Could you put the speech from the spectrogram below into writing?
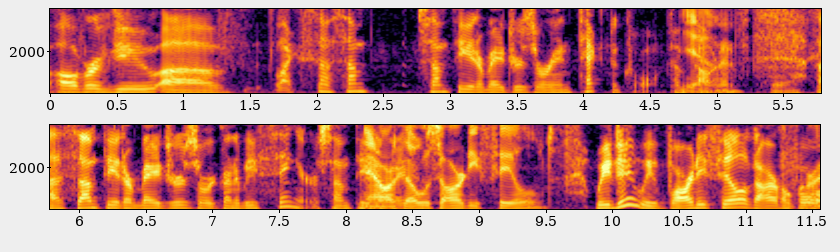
overview of like you know, some some theater majors are in technical components. yeah. Uh, some theater majors are going to be singers. Some theater Now, are majors- those already filled? we do. We've already filled our Oh, four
